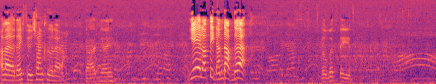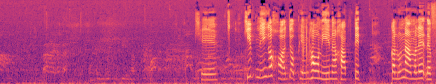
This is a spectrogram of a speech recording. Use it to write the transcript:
อะไรอะได้ฟิวชั่นคืออะไรอะการ์ดไง เย่เราติดอันดับด้วย เราก็ติดโอเค คลิปนี้ก็ขอจบเพียงเท่านี้นะครับ ติดกรุณามาเล่นในโฟ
